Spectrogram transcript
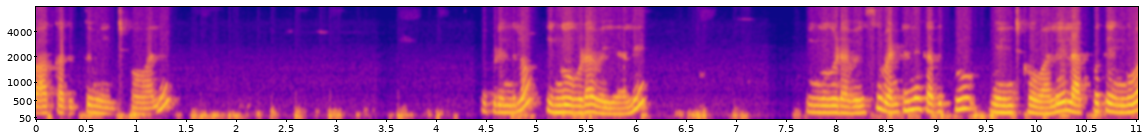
బాగా కదుపుతూ వేయించుకోవాలి. ఇప్పుడు ఇందులో ఇంగు కూడా వేయాలి. ఇంగు కూడా వేసి వెంటనే కదుపు వేయించుకోవాలి. లేకపోతే ఇంగువ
